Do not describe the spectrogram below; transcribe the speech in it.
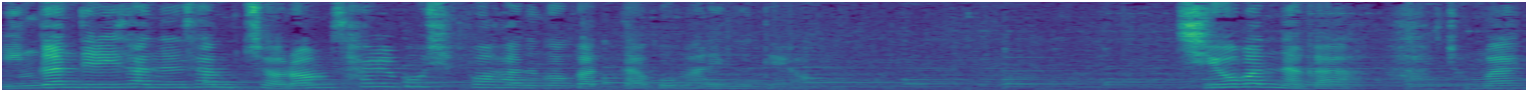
인간들이 사는 삶처럼 살고 싶어 하는 것 같다고 말했는데요. 지오반나가 정말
